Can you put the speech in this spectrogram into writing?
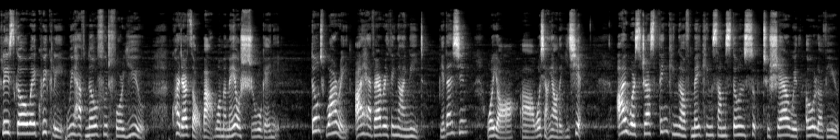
Please go away quickly. We have no food for you. 快点走吧，我们没有食物给你。Don't worry. I have everything I need. 别担心。我有啊、呃，我想要的一切。I was just thinking of making some stone soup to share with all of you。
